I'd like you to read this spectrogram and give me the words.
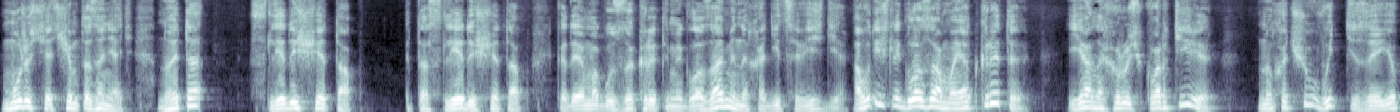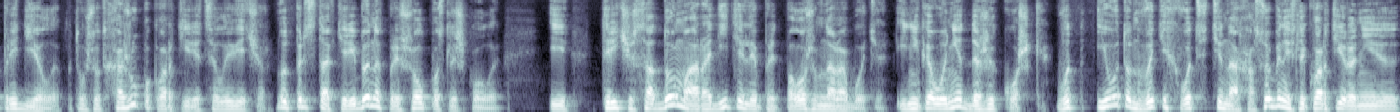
может себя чем-то занять. Но это следующий этап. Это следующий этап, когда я могу с закрытыми глазами находиться везде. А вот если глаза мои открыты, я нахожусь в квартире, но хочу выйти за ее пределы. Потому что вот хожу по квартире целый вечер. Вот представьте, ребенок пришел после школы. И три часа дома, а родители, предположим, на работе. И никого нет, даже кошки. Вот, и вот он в этих вот стенах. Особенно, если квартира не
